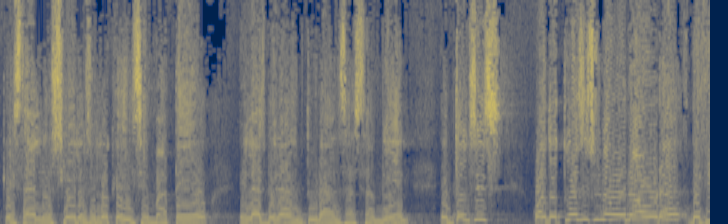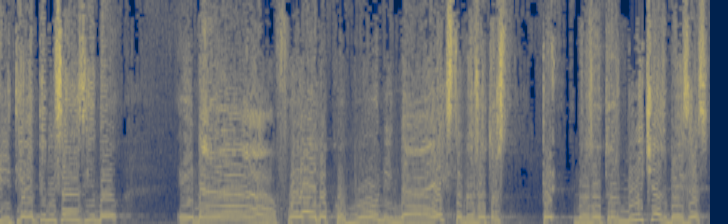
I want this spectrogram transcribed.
que está en los cielos. Es lo que dice Mateo en las bienaventuranzas también. Entonces, cuando tú haces una buena obra, definitivamente no estás haciendo eh, nada fuera de lo común y nada extra. Nosotros, nosotros muchas veces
